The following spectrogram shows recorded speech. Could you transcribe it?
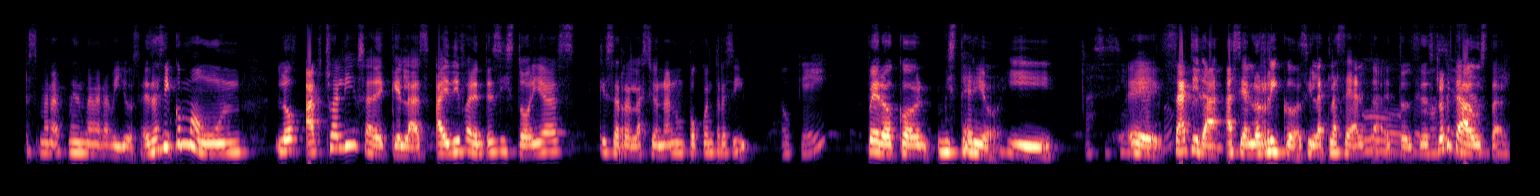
es, maravillosa. Es así como un Love Actually, o sea, de que las hay diferentes historias que se relacionan un poco entre sí. Ok. Pero con misterio y eh, sátira hacia los ricos y la clase alta. Oh, Entonces creo que te va a gustar.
